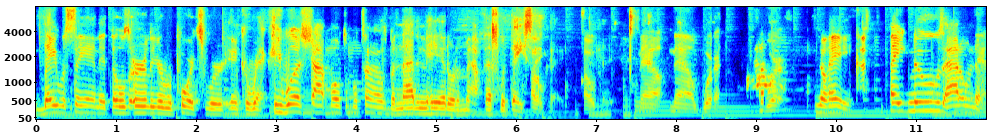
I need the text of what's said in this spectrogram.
they were saying that those earlier reports were incorrect. He was shot multiple times, but not in the head or the mouth. That's what they say. okay, okay. Now now where where You know, hey, fake news. I don't know,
